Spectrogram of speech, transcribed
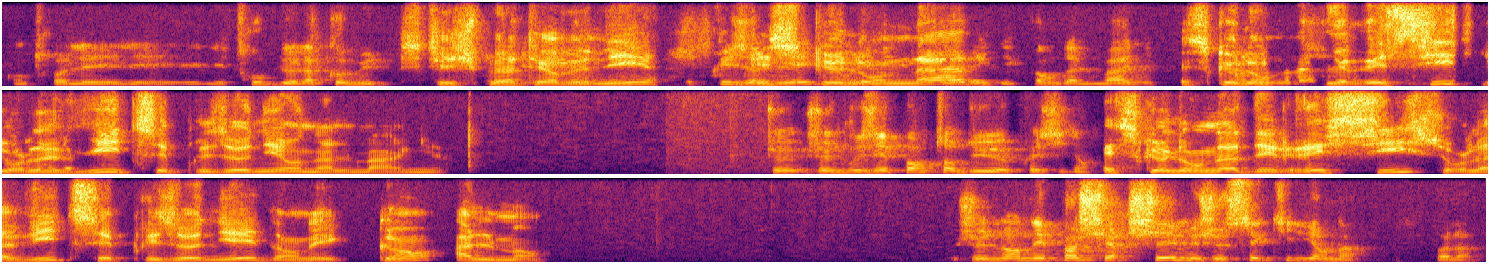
contre les, troupes de la Commune. Si je peux intervenir, est-ce que l'on a des camps d'Allemagne Est-ce que l'on a des récits sur la vie de ces prisonniers en Allemagne? Je, ne vous ai pas entendu, euh, Président. Est-ce que l'on a des récits sur la vie de ces prisonniers dans les camps allemands? Je n'en ai pas cherché, mais je sais qu'il y en a. Voilà.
